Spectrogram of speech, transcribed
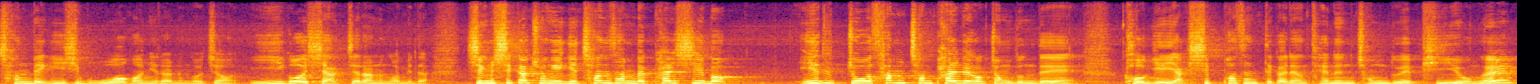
1,125억 원이라는 거죠. 이것이 악재라는 겁니다. 지금 시가총액이 1,380억 1조 3,800억 정도인데 거기에 약 10%가량 되는 정도의 비용을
